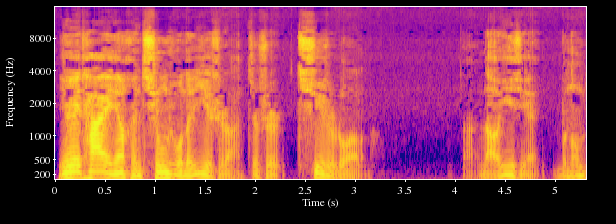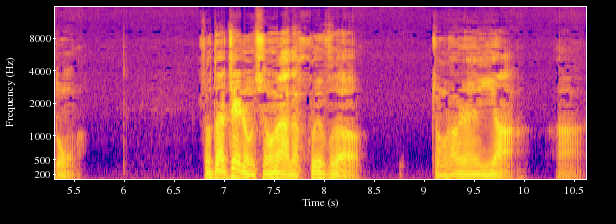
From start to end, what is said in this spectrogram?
因为她已经很清楚的意识了，就是七十多了嘛，啊，脑溢血不能动了。说在这种情况下再恢复到正常人一样啊，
